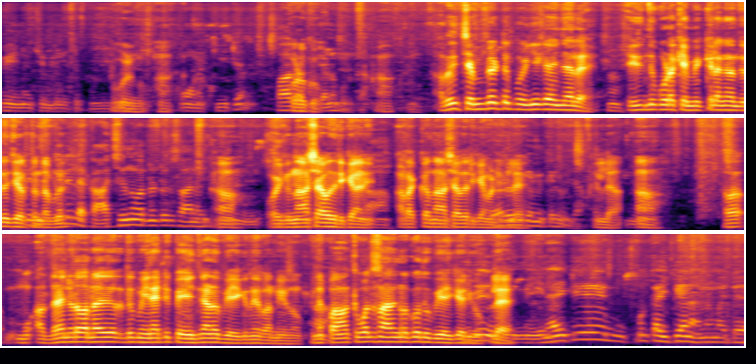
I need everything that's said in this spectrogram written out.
പിന്നെ ചെമ്പിലിട്ട് പുഴുങ്ങും ഉണക്കിയിട്ട് അത് ചെമ്പിലിട്ട് പുഴുങ്ങി കഴിഞ്ഞാലേ ഇതിന്റെ കൂടെ കെമിക്കൽ അങ്ങനെ എന്തെങ്കിലും ചേർത്തുണ്ടോ ഇല്ല. കാച്ച് എന്ന് പറഞ്ഞിട്ടൊരു സാധനം ആ. ഒഴിക്കും നാശാവാതിരിക്കാൻ. അടക്ക നാശാവാതിരിക്കാൻ കെമിക്കലും ഇല്ല. ആ. അദ്ദേഹം എന്നോട് പറഞ്ഞത് ഇത് മെയിനായിട്ട് പെയിന്റിനാണ് ഉപയോഗിക്കുന്നത് പറഞ്ഞിരുന്നു. പിന്നെ പാക്ക് പോലത്തെ സാധനങ്ങളൊക്കെ അത് ഉപയോഗിക്കായിരിക്കും അല്ലേ? മെയിനായിട്ട് കഴിക്കാനാണ് മറ്റേ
